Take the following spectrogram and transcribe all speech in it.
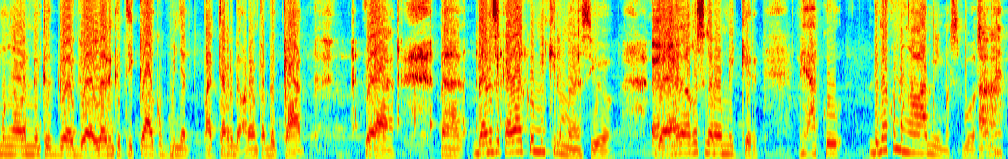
mengalami kegagalan ketika aku punya pacar dari orang terdekat. Ya. Nah, dan sekarang aku mikir Mas yo. Dan aku sekarang mikir, nih aku dan aku mengalami Mas bahwasannya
